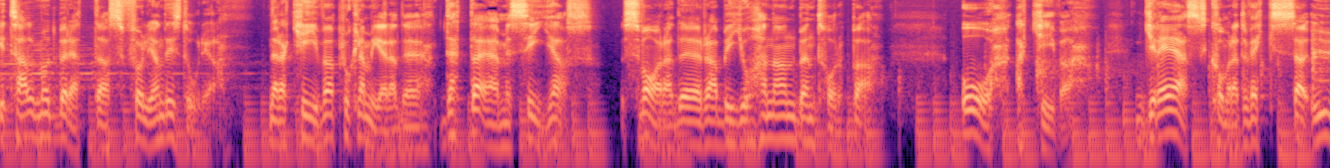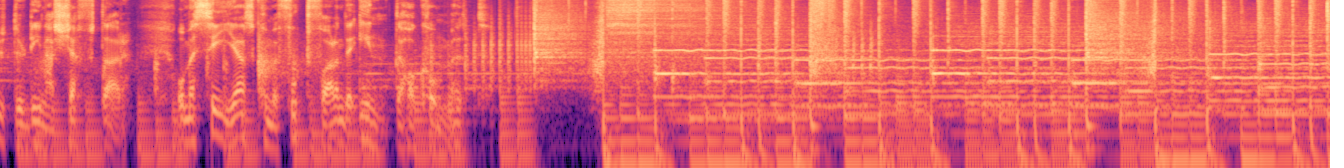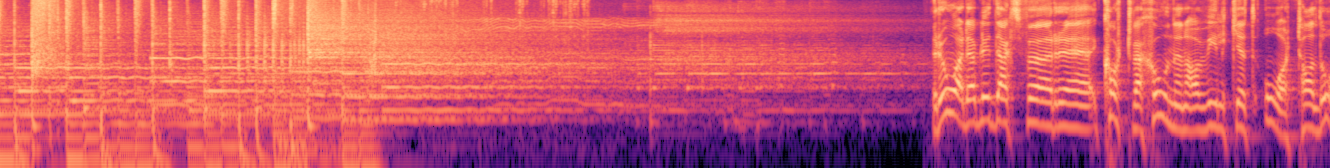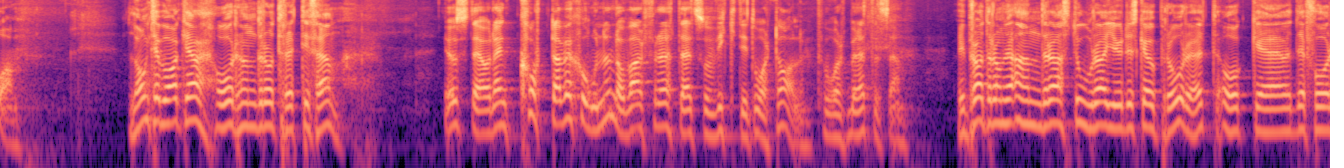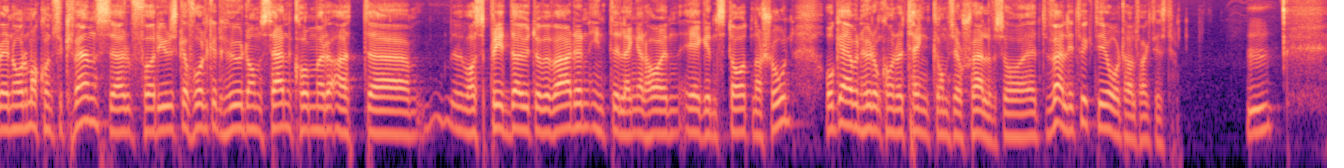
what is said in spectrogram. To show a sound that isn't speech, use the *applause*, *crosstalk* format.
I Talmud berättas följande historia. När Akiva proklamerade ”Detta är Messias” svarade rabbi Johanan ben Torpa Åh, Akiva, gräs kommer att växa ut ur dina käftar och Messias kommer fortfarande inte ha kommit. Roar, det har blivit dags för eh, kortversionen av vilket årtal då? Långt tillbaka, år 135. Just det, och den korta versionen då, varför är detta ett så viktigt årtal för vår berättelse? Vi pratar om det andra stora judiska upproret och eh, det får enorma konsekvenser för det judiska folket hur de sen kommer att uh, vara spridda ut över världen, inte längre ha en egen stat, nation och även hur de kommer att tänka om sig själv. Så ett väldigt viktigt årtal faktiskt. Mm.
